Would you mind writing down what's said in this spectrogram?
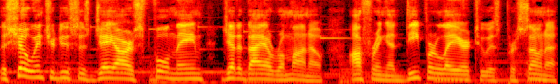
the show introduces JR's full name, Jedediah Romano, offering a deeper layer to his persona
